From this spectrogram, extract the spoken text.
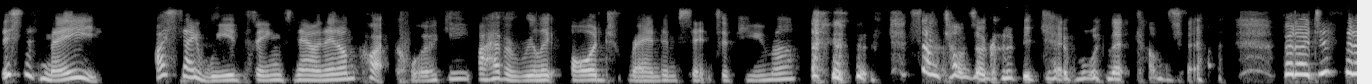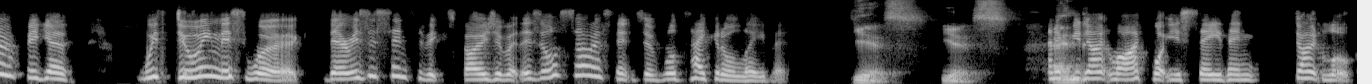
This is me. I say weird things now and then. I'm quite quirky. I have a really odd, random sense of humor. Sometimes I've got to be careful when that comes out. But I just sort of figure with doing this work, there is a sense of exposure, but there's also a sense of we'll take it or leave it. Yes, yes. And, and if you don't like what you see, then don't look.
